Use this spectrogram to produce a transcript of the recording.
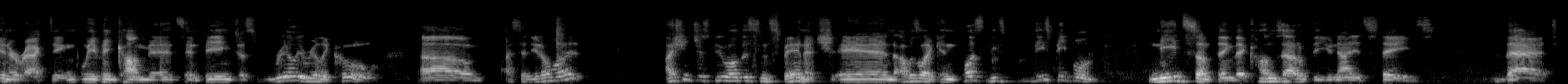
interacting leaving comments and being just really really cool um, i said you know what I should just do all this in Spanish. And I was like, and plus these these people need something that comes out of the United States that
